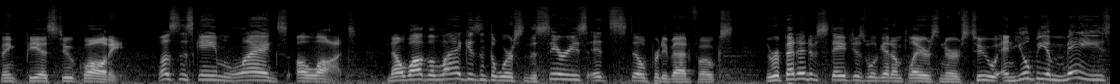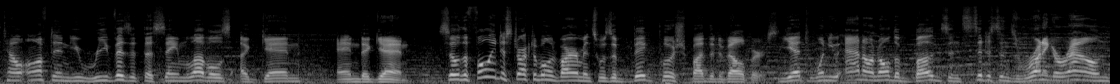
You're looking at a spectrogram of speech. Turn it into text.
think PS2 quality. Plus, this game lags a lot. Now, while the lag isn't the worst of the series, it's still pretty bad, folks. The repetitive stages will get on players' nerves too, and you'll be amazed how often you revisit the same levels again and again. So the fully destructible environments was a big push by the developers, yet when you add on all the bugs and citizens running around,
